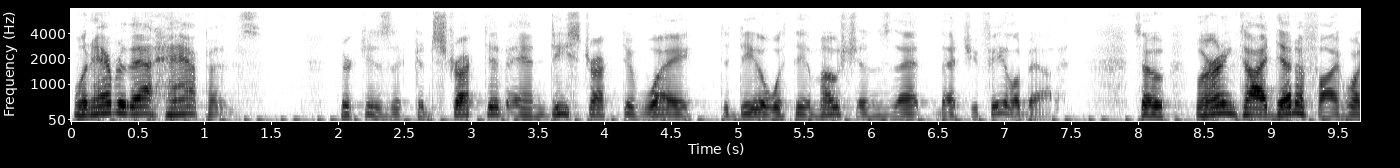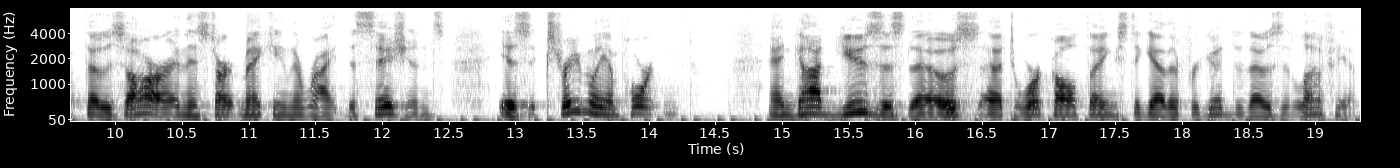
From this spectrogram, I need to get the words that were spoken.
Whenever that happens, there is a constructive and destructive way to deal with the emotions that, that you feel about it. So learning to identify what those are and then start making the right decisions is extremely important. And God uses those uh, to work all things together for good to those that love Him.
